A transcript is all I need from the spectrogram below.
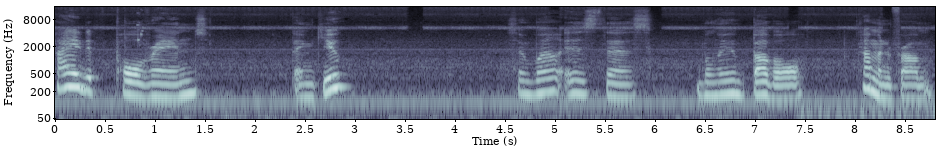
Hide pull range. Thank you. So where is this blue bubble coming from?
